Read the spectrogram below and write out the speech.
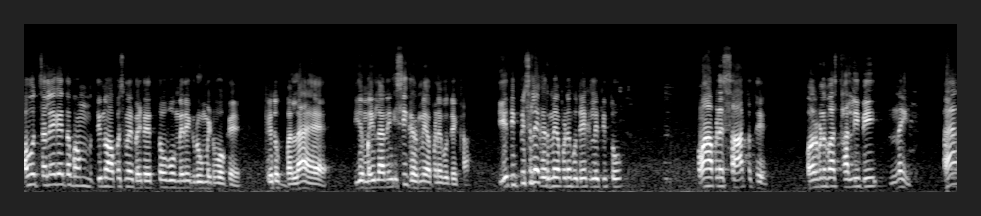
अब वो चले गए, तब हम तीनों आपस में बैठे तो वो मेरे एक रूममेट वो कहे, ये तो भला है, ये महिला ने इसी घर में अपने को देखा। यदि पिछले घर में अपने को देख लेती तो। वहाँ अपने साथ थे और अपने पास थाली भी नहीं, है?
